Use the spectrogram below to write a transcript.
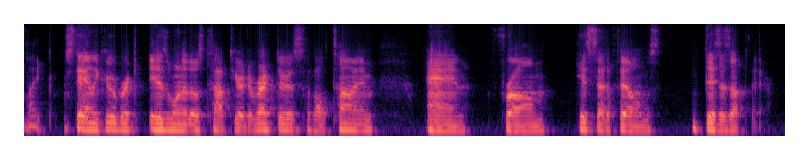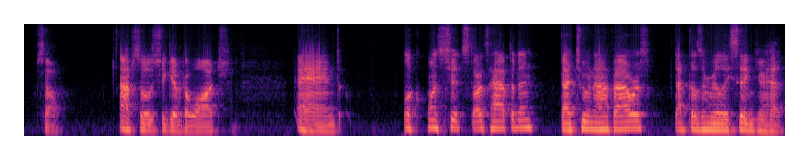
Like Stanley Kubrick is one of those top tier directors of all time, and from his set of films, this is up there. So, absolutely should give it a watch. And look, once shit starts happening, that two and a half hours, that doesn't really sit in your head.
